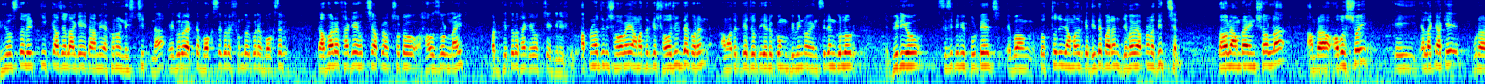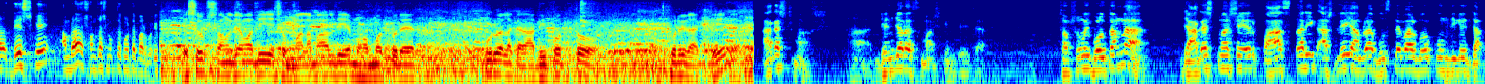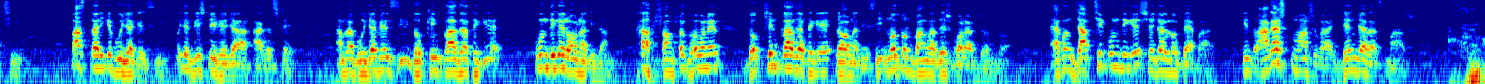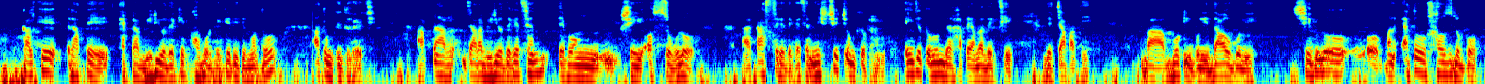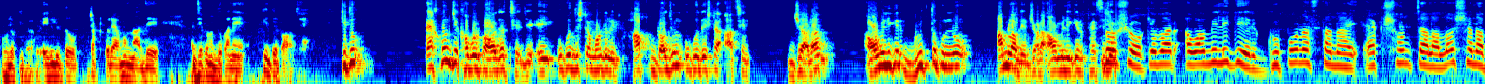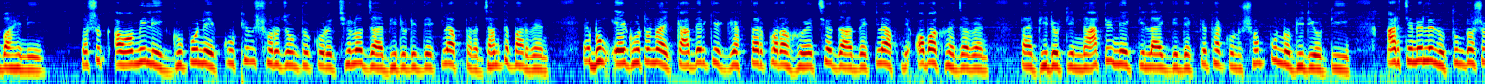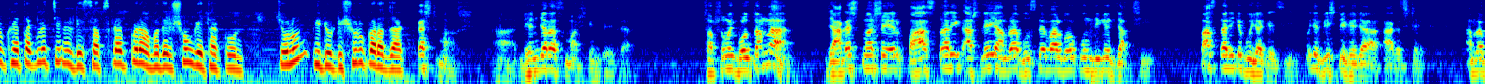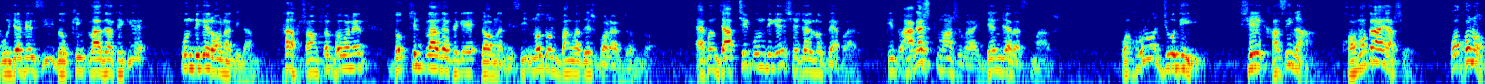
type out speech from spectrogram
গৃহস্থলের কি কাজে লাগে এটা আমি এখনও নিশ্চিত না। এগুলো একটা বক্সে করে সুন্দর করে বক্সের কাভারে থাকে হচ্ছে আপনার ছোট হাউস হোল্ড নাইফ বাট ভিতরে থাকে হচ্ছে এই জিনিসগুলো। আপনারা যদি সবাই আমাদেরকে সহযোগিতা করেন আমাদেরকে যদি এরকম বিভিন্ন ইনসিডেন্টগুলোর ভিডিও সিসিটিভি ফুটেজ এবং তথ্য যদি আমাদেরকে দিতে পারেন যেভাবে আপনারা দিচ্ছেন তাহলে আমরা ইনশাল্লাহ আমরা অবশ্যই এই এলাকাকে পুরো দেশকে আমরা সন্ত্রাসমুক্ত করতে পারব। এসব সংযমাদি এসব মালামাল দিয়ে মোহাম্মদপুরের পুরো এলাকার আধিপত্য ধরে রাখতে আগস্ট মাস হ্যাঁ ডেঞ্জারাস মাস কিন্তু এটা। সবসময় বলতাম না যে আগস্ট মাসের পাঁচ তারিখ আসলেই আমরা বুঝতে পারব কোন দিকে যাচ্ছি। পাঁচ তারিখে বুঝা ফেলছি ওই যে বৃষ্টি ভেজা আগস্টে। আমরা বুঝা ফেলছি দক্ষিণ প্লাজা থেকে কোন দিকে রওনা দিলাম। হ্যাঁ, সংসদ ভবনের দক্ষিণ প্লাজা থেকে রওনা দিছি নতুন বাংলাদেশ গড়ার জন্য। এখন যাচ্ছি কোন দিকে সেটা হলো ব্যাপার। কিন্তু আগস্ট মাস ভাই ডেঞ্জারাস মাস। কালকে রাতে একটা ভিডিও দেখে খবর দেখে রীতিমতো আতঙ্কিত হয়েছে। আপনার যারা ভিডিও দেখেছেন এবং সেই অস্ত্রগুলো কাছ থেকে দেখেছেন নিশ্চয়ই চমকে মতো। এই যে তরুণদের হাতে আমরা দেখছি যে চাপাতি বা বটি বলি দাও বলি সেগুলো মানে এত সহজলভ্য হলো কীভাবে? এগুলো তো চট করে এমন না যে যে কোনো দোকানে কিনতে পাওয়া যায়। কিন্তু এখন যে খবর পাওয়া যাচ্ছে যে এই উপদেষ্টা মন্ডলীর হাফ ডজন উপদেষ্টা আছেন যারা আওয়ামী লীগের গুরুত্বপূর্ণ আমলাদের যারা আওয়ামী লীগের ফ্যাসিলিটি দর্শক এবার আওয়ামী লীগের গোপন আস্তানায় অ্যাকশন চালালো সেনাবাহিনী। দর্শক, আওয়ামী লীগ গোপনে কঠিন ষড়যন্ত্র করেছিল, যা ভিডিওটি দেখলে আপনারা জানতে পারবেন এবং এ ঘটনায় কাদেরকে গ্রেফতার করা হয়েছে, যা দেখলে আপনি অবাক হয়ে যাবেন। তাই ভিডিওটি না টেনে একটি লাইক দিয়ে দেখতে থাকুন সম্পূর্ণ ভিডিওটি। আর চ্যানেলে নতুন দর্শক হয়ে থাকলে চ্যানেলটি সাবস্ক্রাইব করে আমাদের সঙ্গে থাকুন। চলুন ভিডিওটি শুরু করা যাক। মাস হ্যাঁ ডেঞ্জারাস মাস কিন্তু এটা। সবসময় বলতাম না যে আগস্ট মাসের পাঁচ তারিখ আসলেই আমরা বুঝতে পারব কোন দিকে যাচ্ছি। পাঁচ তারিখে বুঝা গেছি ওই যে বৃষ্টি ভেজা আগস্টে আমরা বুঝা ফেলছি দক্ষিণ প্লাজা থেকে কোন দিকে রওনা দিলাম। হ্যাঁ, সংসদ ভবনের দক্ষিণ প্লাজা থেকে রওনা দিছি নতুন বাংলাদেশ গড়ার জন্য। এখন যাচ্ছি কোন দিকে সেটা হলো ব্যাপার। কিন্তু আগস্ট মাস ভাই ডেঞ্জারাস মাস। কখনো যদি শেখ হাসিনা ক্ষমতায় আসে কখনো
